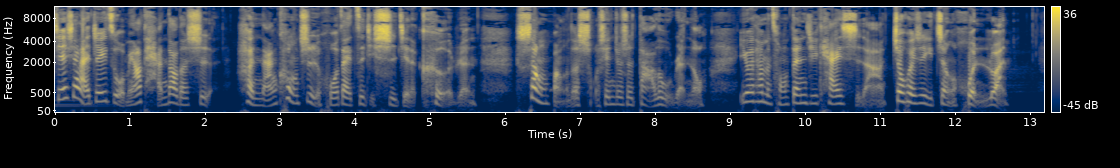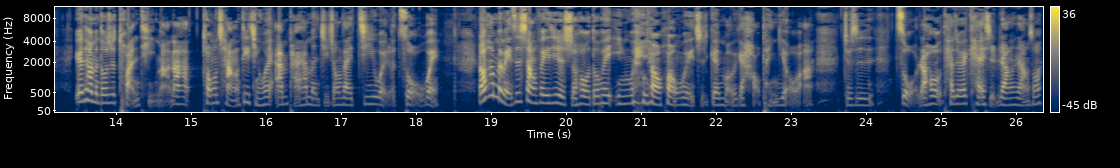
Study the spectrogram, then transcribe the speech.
接下来这一组我们要谈到的是很难控制活在自己世界的客人，上榜的首先就是大陆人哦，因为他们从登机开始啊，就会是一阵混乱。因为他们都是团体嘛，那通常地勤会安排他们集中在机尾的座位，然后他们每次上飞机的时候，都会因为要换位置跟某一个好朋友啊，就是坐，然后他就会开始嚷嚷说：“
